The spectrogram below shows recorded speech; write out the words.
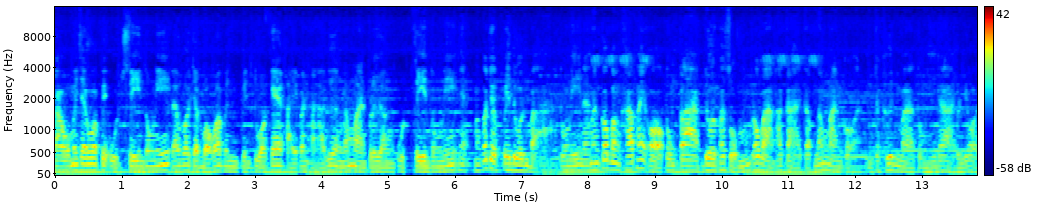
เราไม่ใช่ว่าไปอุดซีนตรงนี้ แล้วก็จะบอกว่าเป็นเป็นตัวแก้ไขปัญหาเรื่องน้ำมันเปลืองอุดซีนตรงนี้เนี่ยมันก็จะไปโดนบ่าตรงนี้นะมันก็บังคับให้ออกตรงกลางโดยผสมระหว่างอากาศกับน้ำมันก่อนมันจะขึ้นมาตรงนี้ได้บนยอด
